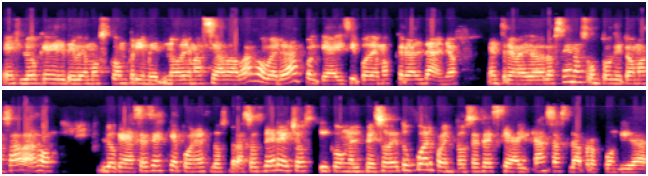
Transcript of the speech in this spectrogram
Es lo que debemos comprimir, no demasiado abajo, ¿verdad? Porque ahí sí podemos crear daño. Entre medio de los senos, un poquito más abajo, lo que haces es que pones los brazos derechos y con el peso de tu cuerpo, entonces es que alcanzas la profundidad.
